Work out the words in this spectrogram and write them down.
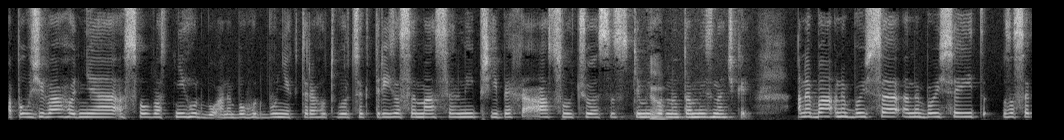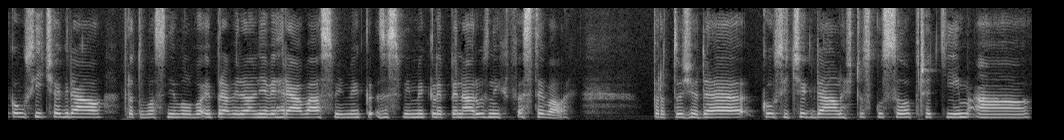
A používá hodně svou vlastní hudbu, anebo hudbu některého tvůrce, který zase má silný příběh a, a slučuje se s těmi jo. hodnotami značky. A nebo, neboj, se, neboj se jít zase kousíček dál, proto vlastně Volvo i pravidelně vyhrává svými, se svými klipy na různých festivalech protože jde kousíček dál, než to zkusilo předtím a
